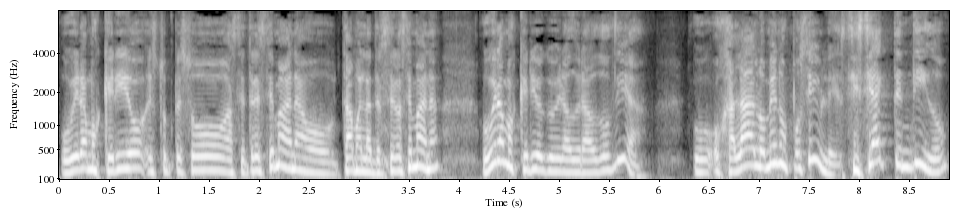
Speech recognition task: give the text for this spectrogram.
Hubiéramos querido, esto empezó hace tres semanas o estamos en la tercera semana, hubiéramos querido que hubiera durado dos días. ojalá lo menos posible. Si se ha extendido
